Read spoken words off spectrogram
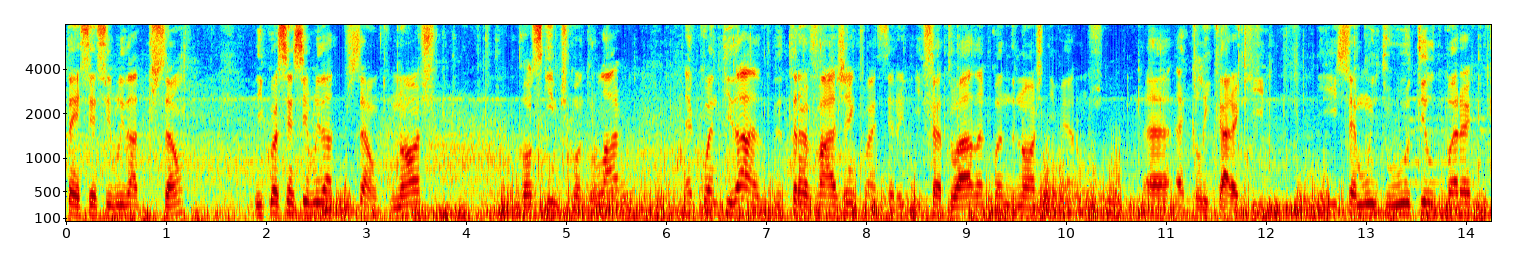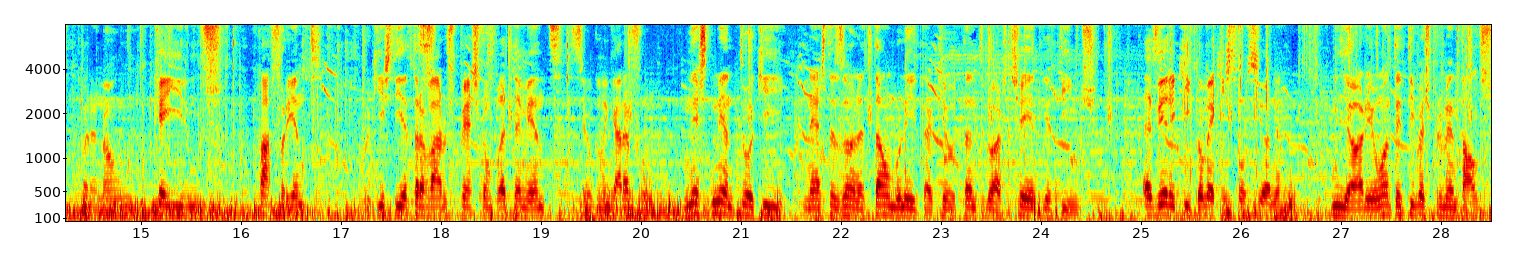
tem sensibilidade de pressão e com a sensibilidade de pressão nós conseguimos controlar a quantidade de travagem que vai ser efetuada quando nós estivermos a, a clicar aqui. E isso é muito útil para, para não cairmos para a frente porque isto ia travar os pés completamente se eu clicar a fundo. Neste momento estou aqui nesta zona tão bonita que eu tanto gosto, cheia de gatinhos, a ver aqui como é que isto funciona melhor. Eu ontem estive a experimentá-los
